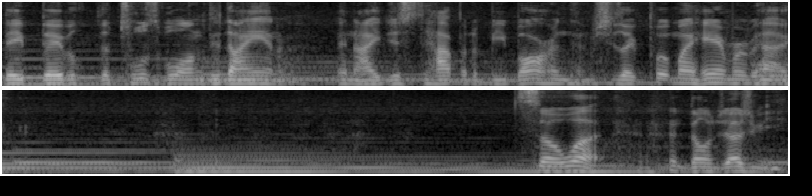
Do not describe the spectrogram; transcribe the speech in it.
they, they, the tools belong to Diana, and I just happen to be borrowing them. She's like, "Put my hammer back." so what? Don't judge me.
